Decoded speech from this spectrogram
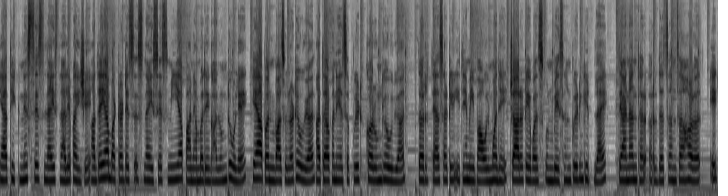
या थिकनेसचे स्लाइस झाले पाहिजे. आता या बटाट्याचे स्लाइसेस मी या पाण्यामध्ये घालून ठेवले हे आपण बाजूला ठेवूयात. आता आपण याचं पीठ करून घेऊयात. तर त्यासाठी इथे मी बाउलमध्ये चार टेबलस्पून बेसन पीठ घेतलाय. त्यानंतर अर्धा चमचा हळद एक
